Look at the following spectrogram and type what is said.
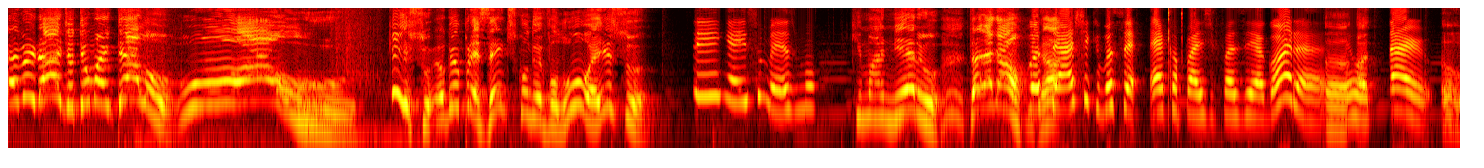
É verdade, eu tenho um martelo! Uau! Que isso? Eu ganho presentes quando eu evoluo, é isso? Sim, é isso mesmo. Que maneiro! Tá legal! Você Ah, acha que você é capaz de fazer agora? Ah, Derrotar oh, o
